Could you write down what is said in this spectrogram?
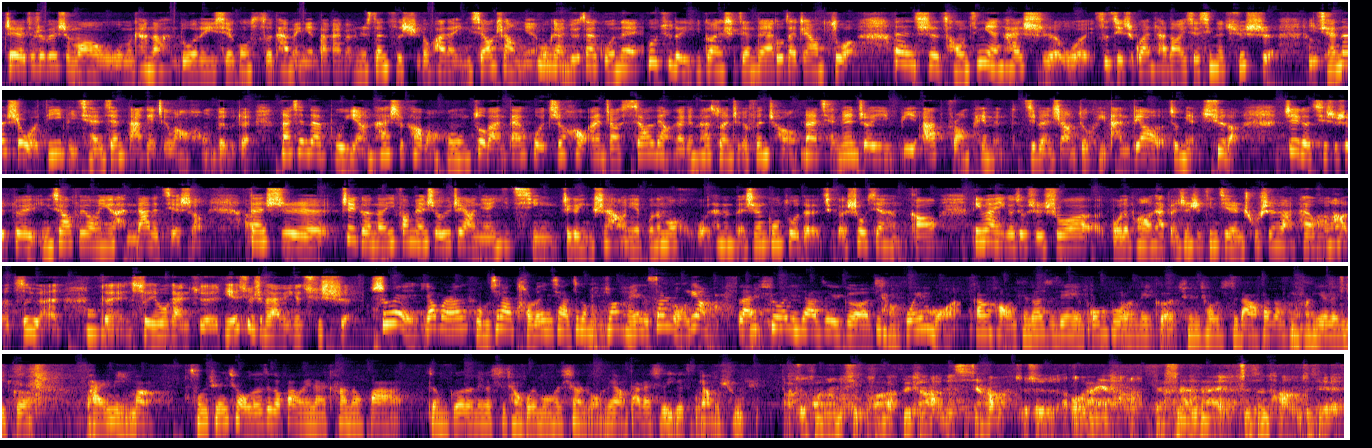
这也就是为什么我们看到很多的一些公司，它每年大概百分之三四十都花在营销上面。我感觉在国内过去的一段时间，大家都在这样做，但是从今年开始，我自己是观察到一些新的趋势。以前呢，是我第一笔钱先打给这个网红，对不对？那现在不一样，它是靠网红做完带货之后，按照销量来跟他算这个分成。那前面这一笔 upfront payment 基本上就可以弹掉了，就免去了。这个其实是对营销费用一个很大的节省。但是这个呢，一方面是由于这两年疫情，这个影视行业不那么火，他们本身工作的这个受限很高。另外一个就是说，我的朋友他本身是经纪人出身嘛，他有很好的资源，对，所以我感觉也许是未来的一个趋势。诗瑞，要不然我们先来讨论一下这个美妆行业的三容量吧，来说一下这个市场规模。刚好前段时间也公布了那个全球十大化妆品行业的一个排名嘛，从全球的这个范围来看的话，整个的那个市场规模和市场容量大概是一个怎么样的数据？就化妆品的话，最大的那几家嘛，就是欧莱雅、雅诗兰黛、资生堂这些。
